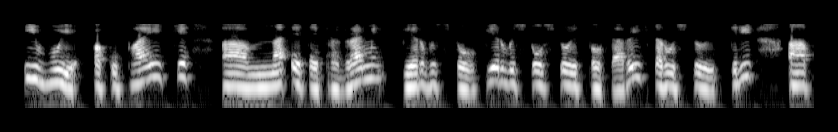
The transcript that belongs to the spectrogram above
и вы покупаете а, на этой программе первый стол. Первый стол стоит полторы, второй стоит три, а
